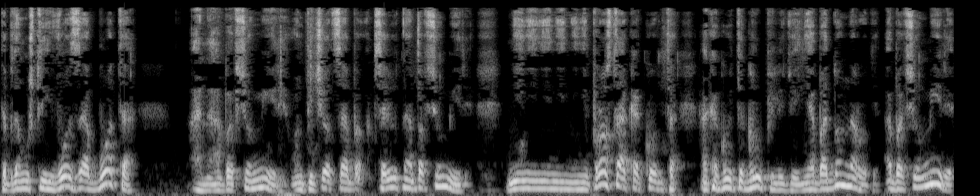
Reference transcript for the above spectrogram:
Да потому что его забота, она обо всем мире. Он печется об, абсолютно обо всем мире. Не, не, не, не, не просто о, каком-то, о какой-то группе людей, не об одном народе, обо всем мире.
